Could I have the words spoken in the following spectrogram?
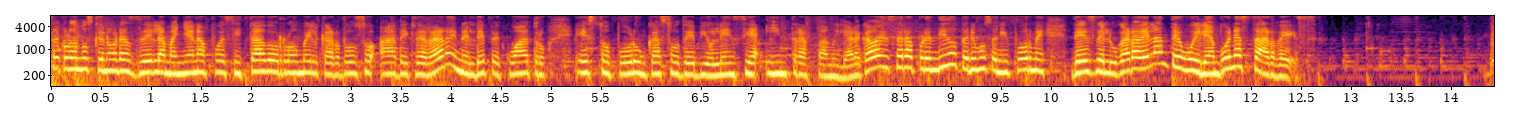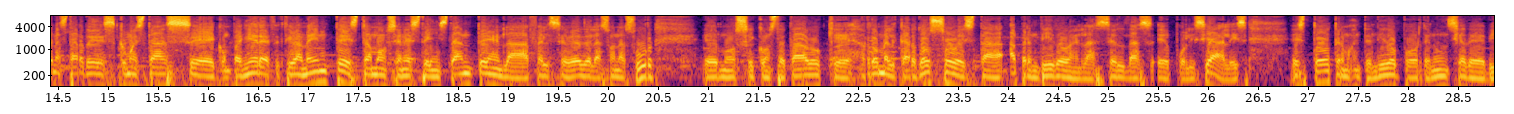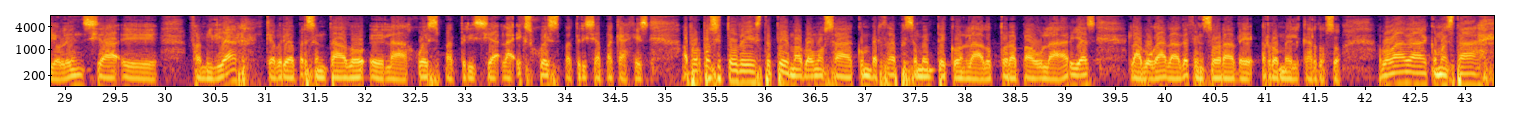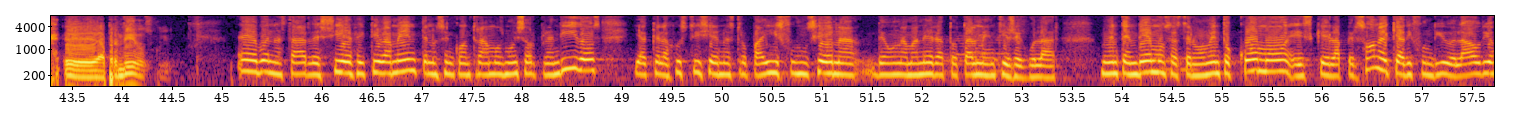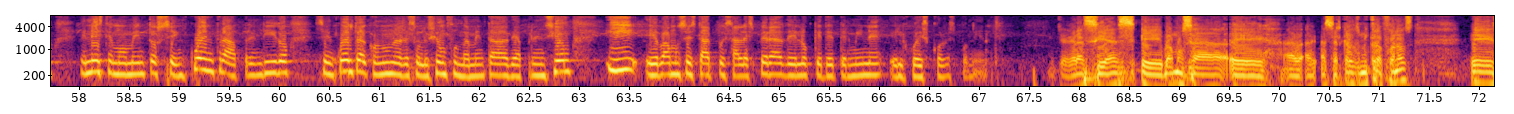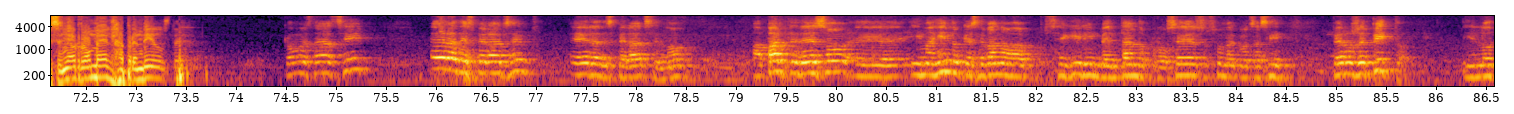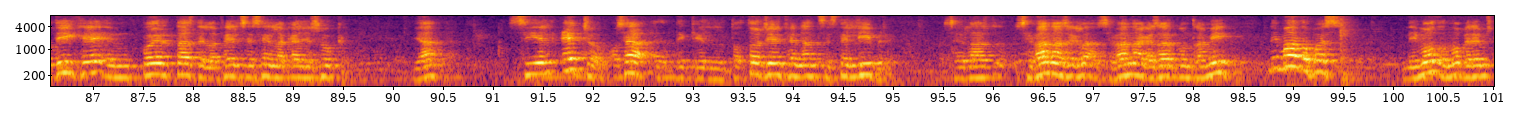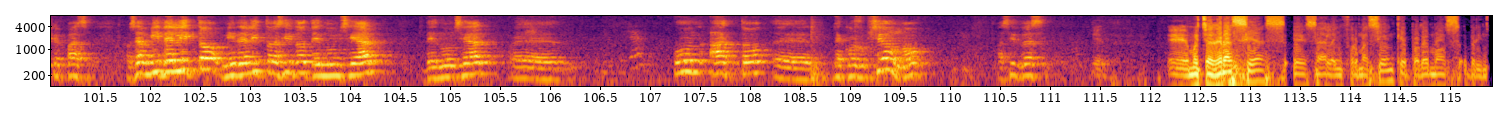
Recordemos que en horas de la mañana fue citado Rommel Cardoso a declarar en el DP4, esto por un caso de violencia intrafamiliar. Acaba de ser aprendido, tenemos el informe desde el lugar. Adelante, William, buenas tardes. Buenas tardes, ¿cómo estás eh, compañera? Efectivamente, estamos en este instante en la FELCB de la zona sur. Hemos eh, constatado que Rommel Cardoso está aprendido en las celdas eh, policiales. Esto tenemos entendido por denuncia de violencia familiar que habría presentado la juez Patricia, la ex juez Patricia Pacajes. A propósito de este tema, vamos a conversar precisamente con la doctora Paula Arias, la abogada defensora de Rommel Cardoso. Abogada, ¿cómo está? aprendido eh, buenas tardes. Sí, efectivamente, nos encontramos muy sorprendidos, ya que la justicia de nuestro país funciona de una manera totalmente irregular. No entendemos hasta el momento cómo es que la persona que ha difundido el audio en este momento se encuentra aprendido, se encuentra con una resolución fundamentada de aprehensión y eh, vamos a estar pues a la espera de lo que determine el juez correspondiente. Muchas gracias. Eh, vamos a, a, acercar los micrófonos. señor Rommel, ¿aprendido usted? ¿Cómo estás? Sí, era de esperarse, era de esperarse, ¿no? Aparte de eso, eh, imagino que se van a seguir inventando procesos, una cosa así. Pero repito, y lo dije en puertas de la FELCC en la calle Sucre, ¿ya? Si el hecho, o sea, de que el doctor James Fernández esté libre, se, van a se van a agarrar contra mí, ni modo pues, ni modo, ¿no? Veremos qué pasa. O sea, mi delito, mi delito ha sido denunciar, denunciar eh, un acto eh, de corrupción, ¿no? Sido eso. Eh, muchas gracias. Esa es la información que podemos brindar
